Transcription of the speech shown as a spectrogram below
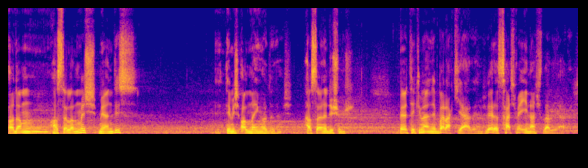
Adam hastalanmış mühendis demiş almayın orada demiş. Hastane düşmüş. Öteki mühendis bırak ya demiş. Böyle saçma inançlar ya demiş.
